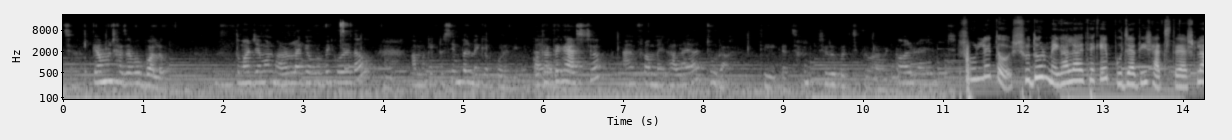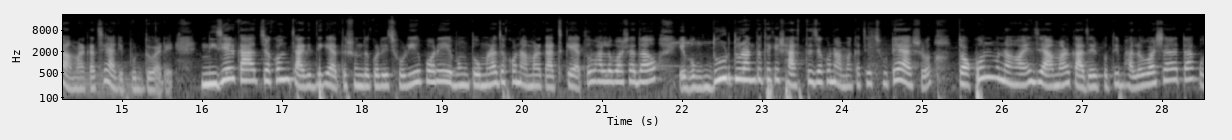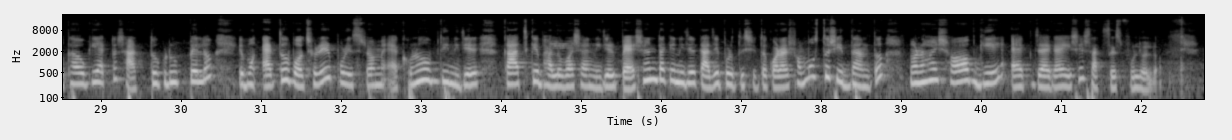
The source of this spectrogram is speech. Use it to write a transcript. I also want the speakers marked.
Speaker 1: আচ্ছা কেমন সাজাবো বলো?
Speaker 2: তোমার যেমন ভালো লাগে ওভাবেই করে দাও।
Speaker 1: হ্যাঁ।
Speaker 2: আমাকে একটা সিম্পল মেকআপ করে দিবে
Speaker 1: কোথা থেকে আসছো?
Speaker 2: I am from Meghalaya Tura
Speaker 1: ঠিক আছে শুরু করছি তোমার শুনলে তো সুদূর মেঘালয় থেকে পূজাদি সাজতে আসলো আমার কাছে আলিপুরদুয়ারে। নিজের কাজ যখন চারিদিকে এত সুন্দর করে ছড়িয়ে পড়ে এবং তোমরা যখন আমার কাজকে এত ভালোবাসা দাও এবং দূর দূরান্ত থেকে সাজতে যখন আমার কাছে ছুটে আসো তখন মনে হয় যে আমার কাজের প্রতি ভালোবাসাটা কোথাও গিয়ে একটা সার্থক রূপ পেল এবং এত বছরের পরিশ্রম এখনও অবধি নিজের কাজকে ভালোবাসা নিজের প্যাশনটাকে নিজের কাজে প্রতিষ্ঠিত করার সমস্ত সিদ্ধান্ত মনে হয় সব গিয়ে এক জায়গায় এসে সাকসেসফুল হলো।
